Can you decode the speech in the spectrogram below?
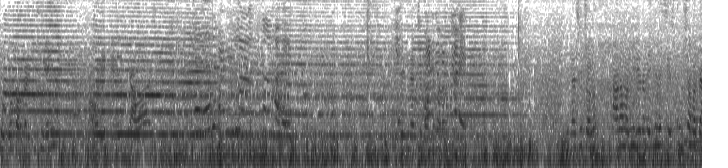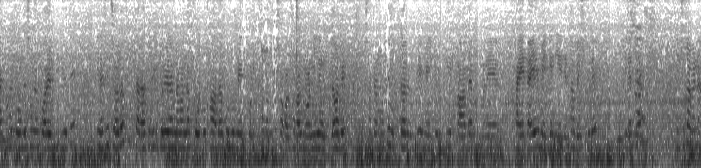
করব, তরকারি কিছু নেই। আবার ঠিক আছে, চলো। আর আমার ভিডিওটা আমি এখানে শেষ করছি, আবার দেখা হবে তোমাদের সঙ্গে পরের ভিডিওতে। ঠিক আছে, চলো, তাড়াতাড়ি করে রান্না বান্না করব খাওয়া দাওয়া করব মেয়ের পরীক্ষা কালকে সকাল সকাল মর্নিংয়ে উঠতে হবে, ছটার মধ্যে উঠতে হবে, উঠে মেয়েকে উঠিয়ে খাওয়া দাওয়া মানে খাইয়ে দাইয়ে মেয়েকে নিয়ে যেতে হবে স্কুলে। ঠিক আছে? কিছু খাবে না?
